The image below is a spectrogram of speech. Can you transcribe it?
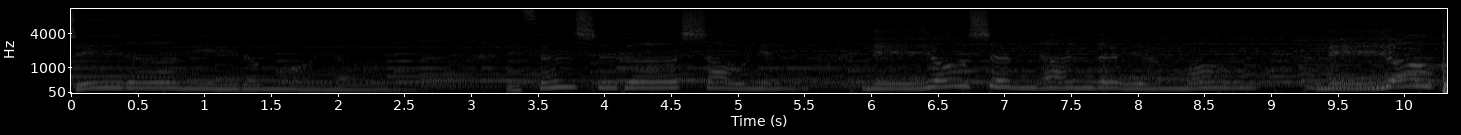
记得你的模样，你曾是个少年，你有深潭的眼眸，你有固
